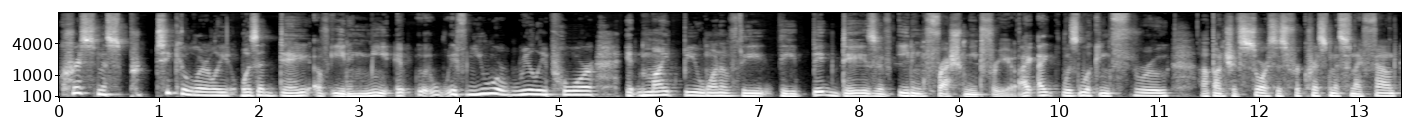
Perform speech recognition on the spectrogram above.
Christmas, particularly, was a day of eating meat. It, if you were really poor, it might be one of the, the big days of eating fresh meat for you. I, I was looking through a bunch of sources for Christmas and I found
